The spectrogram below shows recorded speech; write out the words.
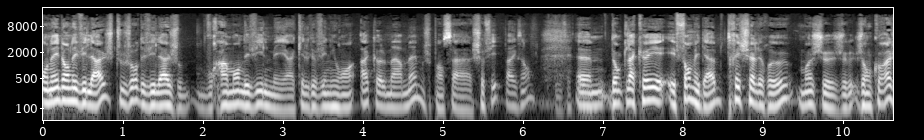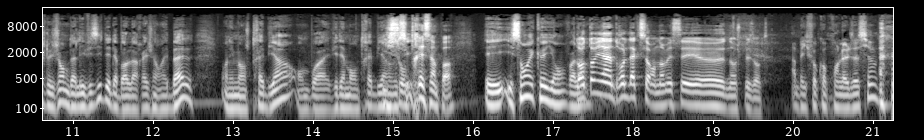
On est dans les villages, toujours des villages, rarement des villes, mais il y a quelques vignerons à Colmar même. Je pense à Chauffitte, par exemple. Euh, donc l'accueil est formidable, très chaleureux. Moi, je- je- j'encourage les gens d'aller visiter. D'abord, la région est belle. On y mange très bien. On boit évidemment très bien Ils sont très sympas. Et ils sont accueillants. Voilà. T'entends, il y a un drôle d'accent. Non, mais c'est. euh, Non, je plaisante. Ah bah il faut comprendre l'alsacien.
